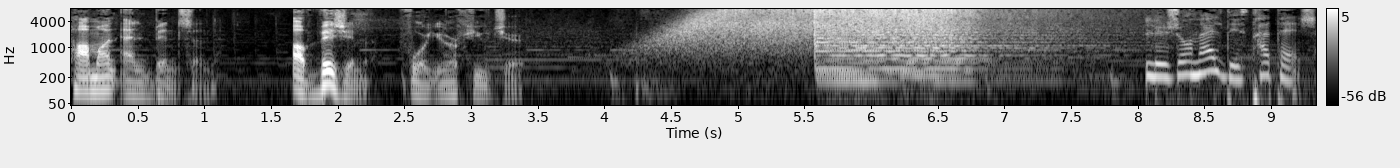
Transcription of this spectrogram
Haman and Benson. A vision for your future. Le journal des stratèges.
